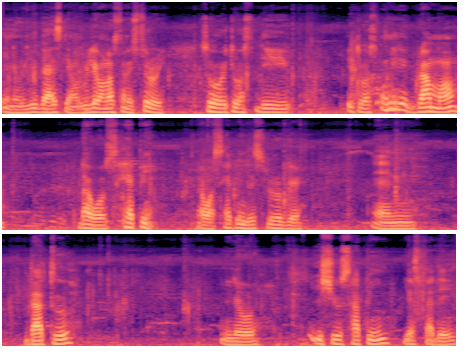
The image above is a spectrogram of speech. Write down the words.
you know, you guys can really understand the story. So it was the, it was only the grandma that was helping, that was helping this little girl. And that too, you know, issues happened yesterday.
